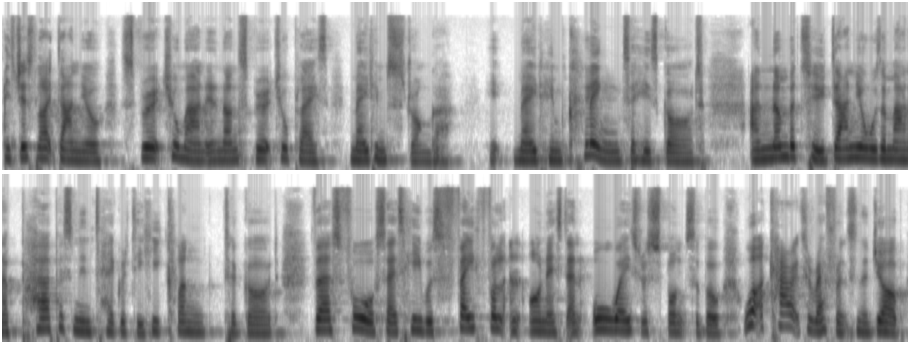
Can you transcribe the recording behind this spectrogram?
it's just like Daniel, spiritual man in an unspiritual place, made him stronger. It made him cling to his God. And number two, Daniel was a man of purpose and integrity. He clung to God. Verse four says he was faithful and honest and always responsible. What a character reference in a job.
